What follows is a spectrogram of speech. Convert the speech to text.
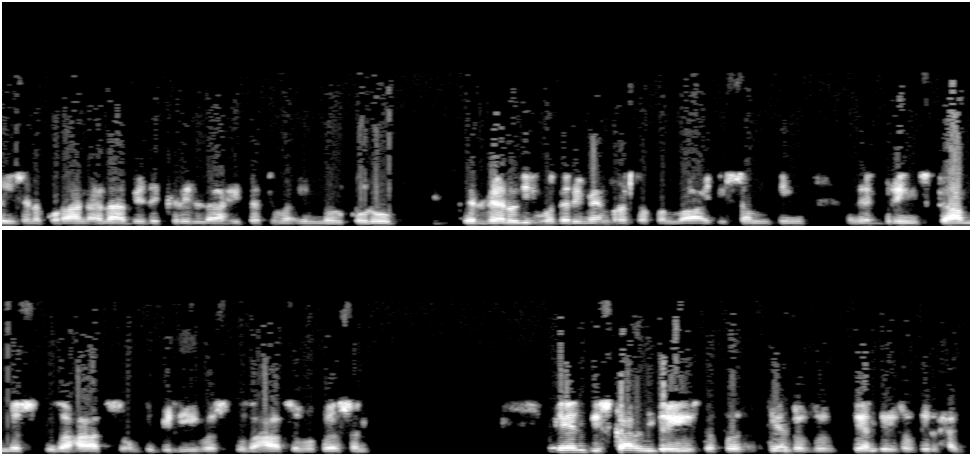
says in the Quran, Allah bi dhikrillahi tatma'innul qulub. That verily with the remembrance of Allah, it is something that brings calmness to the hearts of the believers, to the hearts of a person. And these current days, the first 10 of the 10 days of Dhul Hajj,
